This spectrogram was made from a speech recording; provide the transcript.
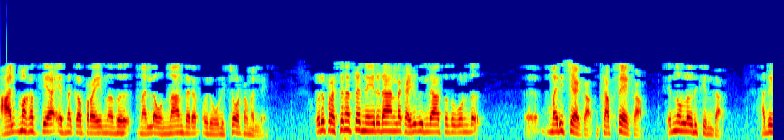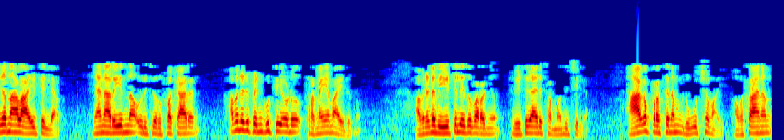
ആത്മഹത്യ എന്നൊക്കെ പറയുന്നത് നല്ല ഒന്നാം തരം ഒരു ഒളിച്ചോട്ടമല്ലേ? ഒരു പ്രശ്നത്തെ നേരിടാനുള്ള കഴിവില്ലാത്തതുകൊണ്ട് മരിച്ചേക്കാം ചത്തേക്കാം എന്നുള്ള ഒരു ചിന്ത അധിക നാളായിട്ടില്ല. ഞാൻ അറിയുന്ന ഒരു ചെറുപ്പക്കാരൻ അവനൊരു പെൺകുട്ടിയോട് പ്രണയമായിരുന്നു. അവരുടെ വീട്ടിൽ ഇത് പറഞ്ഞു വീട്ടുകാർ സമ്മതിച്ചില്ല. ആകെ പ്രശ്നം രൂക്ഷമായി. അവസാനം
